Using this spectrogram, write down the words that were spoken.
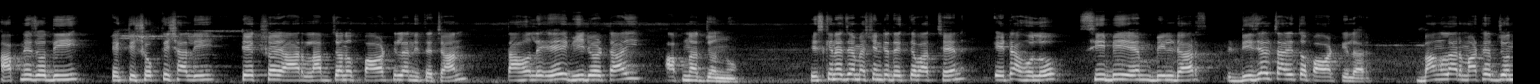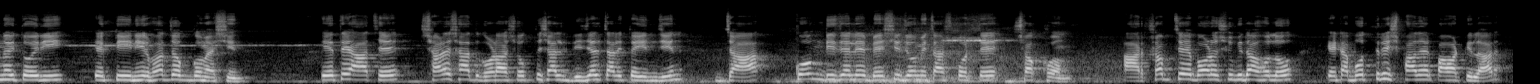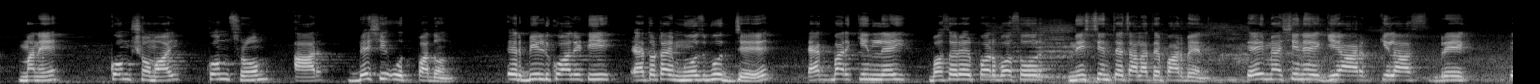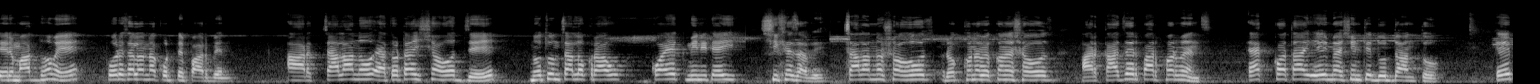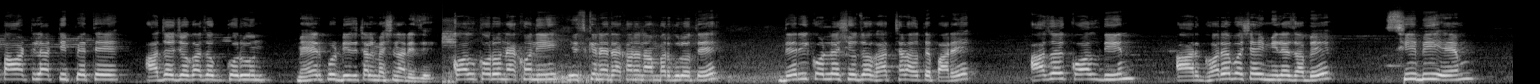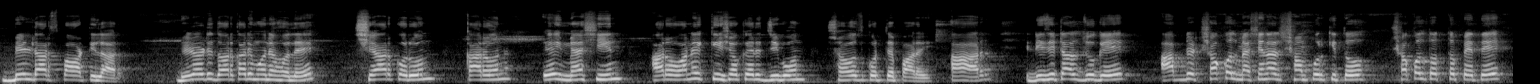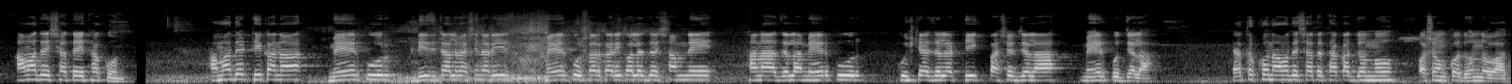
আপনি যদি একটি শক্তিশালী, টেকসই আর লাভজনক পাওয়ার টিলার নিতে চান, তাহলে এই ভিডিওটাই আপনার জন্য। স্ক্রিনে যে মেশিনটি দেখতে পাচ্ছেন, এটা হলো সিবিএম বিল্ডার্স ডিজেল চালিত পাওয়ার টিলার বাংলার মাঠের জন্যই তৈরি একটি নির্ভরযোগ্য মেশিন এতে আছে সাড়ে সাত ঘোড়া শক্তিশালী ডিজেল চালিত ইঞ্জিন যা কম ডিজেলে বেশি জমি চাষ করতে সক্ষম। আর সবচেয়ে বড় সুবিধা হলো এটা বত্রিশ ফাদের পাওয়ার টিলার মানে কম সময়, কম শ্রম আর বেশি উৎপাদন। এর বিল্ড কোয়ালিটি এতটাই মজবুত যে একবার কিনলেই বছরের পর বছর নিশ্চিন্তে চালাতে পারবেন। এই মেশিনে গিয়ার ক্লাস ব্রেক এর মাধ্যমে পরিচালনা করতে পারবেন। আর চালানো এতটাই সহজ যে নতুন চালকরাও কয়েক মিনিটেই শিখে যাবে। চালানো সহজ, রক্ষণাবেক্ষণে সহজ আর কাজের পারফরমেন্স এক কথায় এই মেশিনটি দুর্দান্ত। এই পাওয়ার টিলারটি পেতে আজও যোগাযোগ করুন মেহেরপুর ডিজিটাল মেশিনারিজে কল করুন এখনই স্ক্রিনে দেখানো নাম্বারগুলোতে। দেরি করলে সুযোগ হাতছাড়া হতে পারে। আজই কল দিন আর ঘরে বসেই মিলে যাবে সিবিএম বিল্ডার্স পাওয়ার টিলার ভিডিওটি দরকারি মনে হলে শেয়ার করুন কারণ এই মেশিন আরও অনেক কৃষকের জীবন সহজ করতে পারে। আর ডিজিটাল যুগে আপডেট সকল মেশিনারি সম্পর্কিত সকল তথ্য পেতে আমাদের সাথেই থাকুন। আমাদের ঠিকানা মেহেরপুর ডিজিটাল মেশিনারিজ, মেহেরপুর সরকারি কলেজের সামনে, থানা জেলা মেহেরপুর, কুষ্টিয়া জেলার ঠিক পাশের জেলা, মেহেরপুর জেলা। এতক্ষণ আমাদের সাথে থাকার জন্য অসংখ্য ধন্যবাদ।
